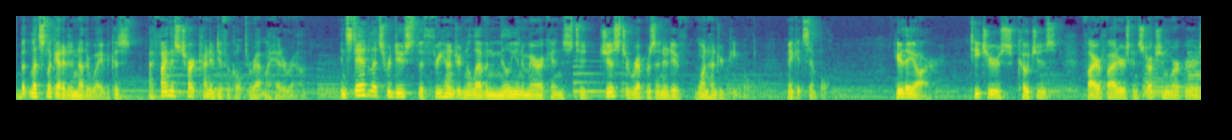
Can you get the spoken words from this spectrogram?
But let's look at it another way because I find this chart kind of difficult to wrap my head around. Instead, let's reduce the 311 million Americans to just a representative 100 people. Make it simple. Here they are teachers, coaches, firefighters, construction workers,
